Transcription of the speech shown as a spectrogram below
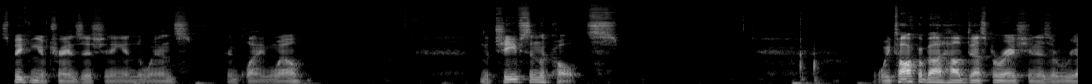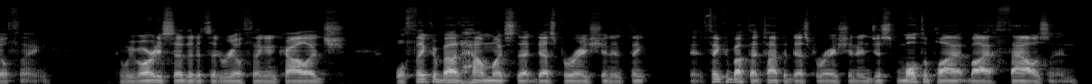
Speaking of transitioning into wins and playing well, the Chiefs and the Colts. We talk about how desperation is a real thing. And we've already said that it's a real thing in college. Well, think about how much that desperation and think think about that type of desperation and just multiply it by a thousand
